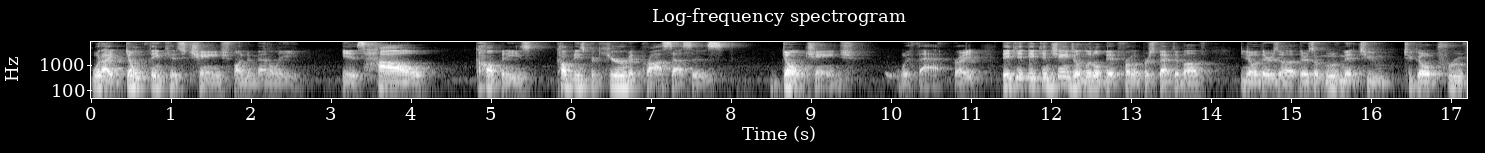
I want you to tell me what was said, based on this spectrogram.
what I don't think has changed fundamentally is how companies companies procurement processes don't change with that, right? They can, it can change a little bit from a perspective of, you know, there's a there's a movement to to go prove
